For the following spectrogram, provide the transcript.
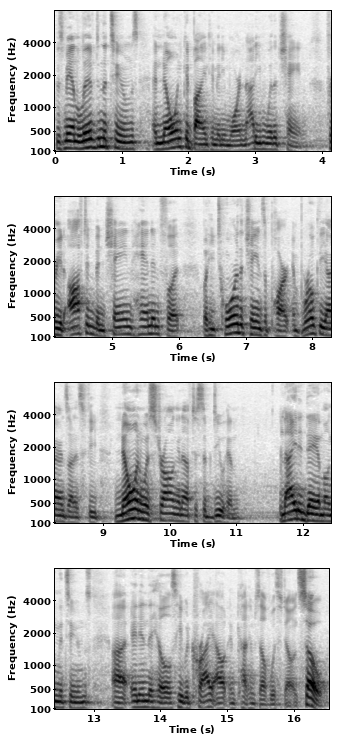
This man lived in the tombs, and no one could bind him anymore, not even with a chain. For he had often been chained hand and foot but he tore the chains apart and broke the irons on his feet. No one was strong enough to subdue him. Night and day among the tombs uh, and in the hills, he would cry out and cut himself with stones. So,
